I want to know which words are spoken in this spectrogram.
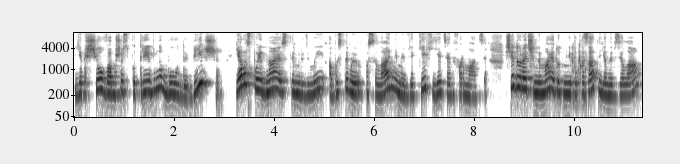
якщо вам щось потрібно буде більше, я вас поєднаю з тими людьми або з тими посиланнями, в яких є ця інформація. Ще, до речі, немає тут мені показати, я не взяла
